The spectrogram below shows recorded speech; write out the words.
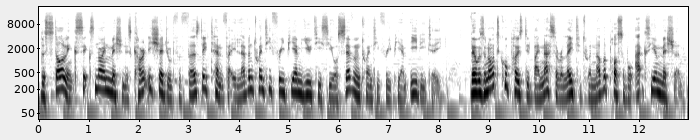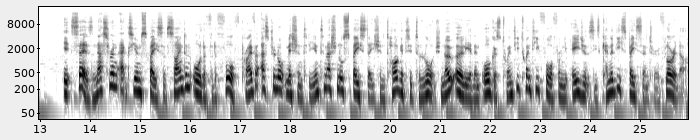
The Starlink 69 mission is currently scheduled for Thursday 10th at 11.23pm UTC or 7.23pm EDT. There was an article posted by NASA related to another possible Axiom mission. It says NASA and Axiom Space have signed an order for the fourth private astronaut mission to the International Space Station targeted to launch no earlier than August 2024 from the agency's Kennedy Space Center in Florida.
